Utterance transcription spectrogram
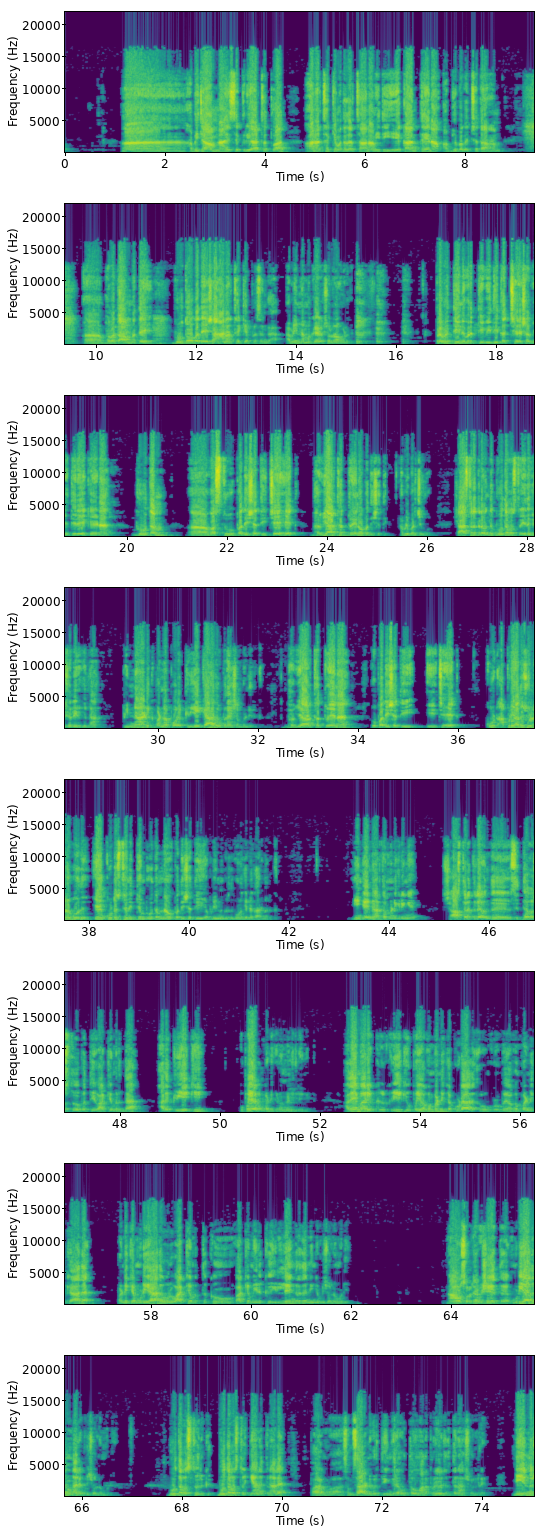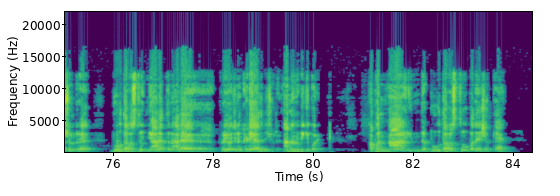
அபிச்ச ஆம்னாயச கிரியார்த்தத்வாத் ஆனர்த்தக்கிய மததர்த்தானாம் இது ஏகாந்தேன அபியுபகச்சதாம். பவதாம் மதே பூதோபதேச ஆனர்த்தக்கிய பிரசங்க அப்படின்னு நம்ம கே சொல்றோம் அவங்களுக்கு. பிரவருத்தி நிவர்த்தி விதி தச்சேஷ வத்திரேகேண பூதம் வஸ்து உபதிஷதி சேத் பவ்யார்த்தத்வேன உபதிஷதி அப்படி படிச்சுக்கோ சாஸ்திரத்துல வந்து பூத வஸ்து எதுக்கு சொல்லியிருக்குன்னா பின்னாடி பண்ண போற கிரியைக்காக அது உபதேசம் பண்ணிருக்கு பவ்யார்த்தத்துவேன உபதிஷதி சேத் கூட் அப்படி அது சொல்ற போது ஏன் கூட்டஸ்த நித்தியம் பூதம் ந உபதிஷதி அப்படின்னுங்கிறதுக்கு உனக்கு என்ன காரணம் இருக்கு நீங்க என்ன அர்த்தம் பண்ணிக்கிறீங்க சாஸ்திரத்துல வந்து சித்த வஸ்துவை பத்தி வாக்கியம் இருந்தா அதை கிரியைக்கு உபயோகம் பண்ணிக்கணும்னு நினைக்கிறீங்க. அதே மாதிரி கிரிக்கு உபயோகம் பண்ணிக்க கூடாத உ- உபயோகம் பண்ணிக்காத பண்ணிக்க முடியாத ஒரு வாக்கியத்துக்கும் வாக்கியம் இருக்கு இல்லைங்கிறத நீங்க எப்படி சொல்ல முடியும்? நான் சொல்ற விஷயத்த முடியாதுன்னு உன்னால எப்படி சொல்ல முடியும்? பூத வஸ்து இருக்கு. பூத வஸ்து ஞானத்தினால ப- சம்சார நிவர்த்திங்கிற உத்தமமான பிரயோஜனத்தை நான் சொல்றேன். நீ என்ன சொல்ற? பூத வஸ்து ஞானத்தினால பிரயோஜனம் கிடையாதுன்னு சொல்றேன். நான் நிரூபிக்க போறேன். அப்ப நான் இந்த பூத வஸ்து உபதேசத்தை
